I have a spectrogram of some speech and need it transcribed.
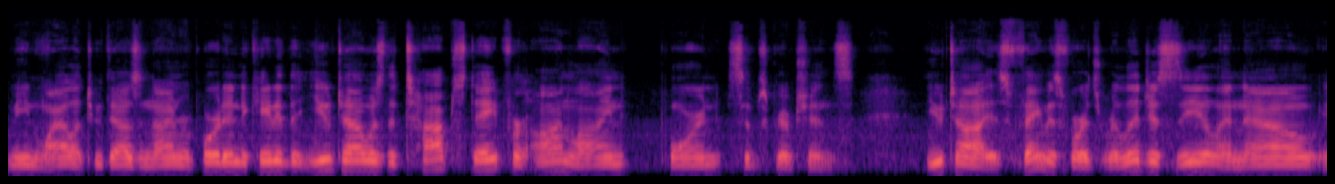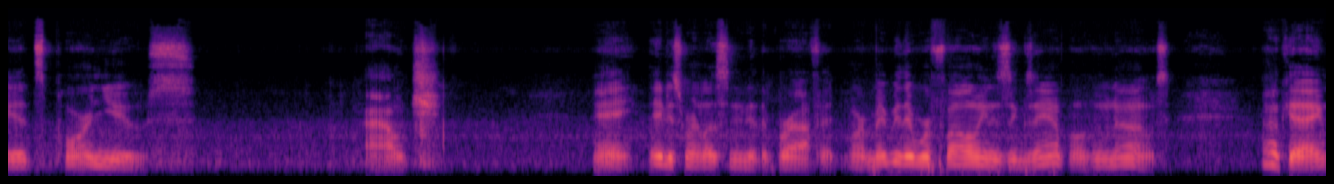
Meanwhile, a 2009 report indicated that Utah was the top state for online porn subscriptions. Utah is famous for its religious zeal and now its porn use. Ouch. Hey, they just weren't listening to the prophet. Or maybe they were following his example. Who knows? Okay.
